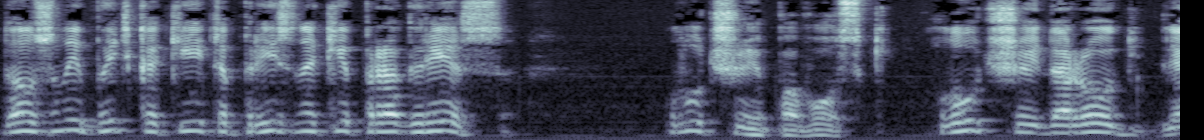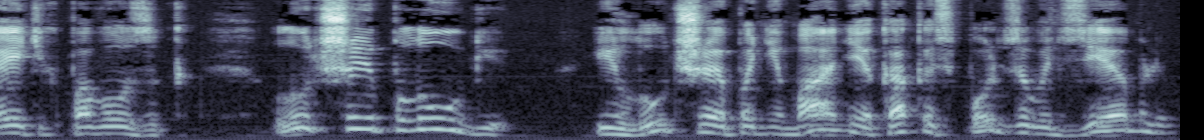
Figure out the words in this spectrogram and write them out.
должны быть какие-то признаки прогресса. Лучшие повозки, лучшие дороги для этих повозок, лучшие плуги и лучшее понимание, как использовать землю,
